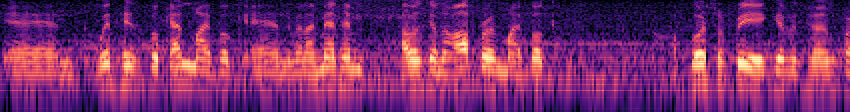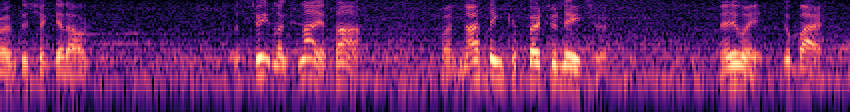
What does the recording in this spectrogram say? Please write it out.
and with his book and my book. And when I met him, I was going to offer him my book, of course for free, give it to him for him to check it out. The street looks nice, huh? But nothing compared to nature. Anyway, goodbye.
